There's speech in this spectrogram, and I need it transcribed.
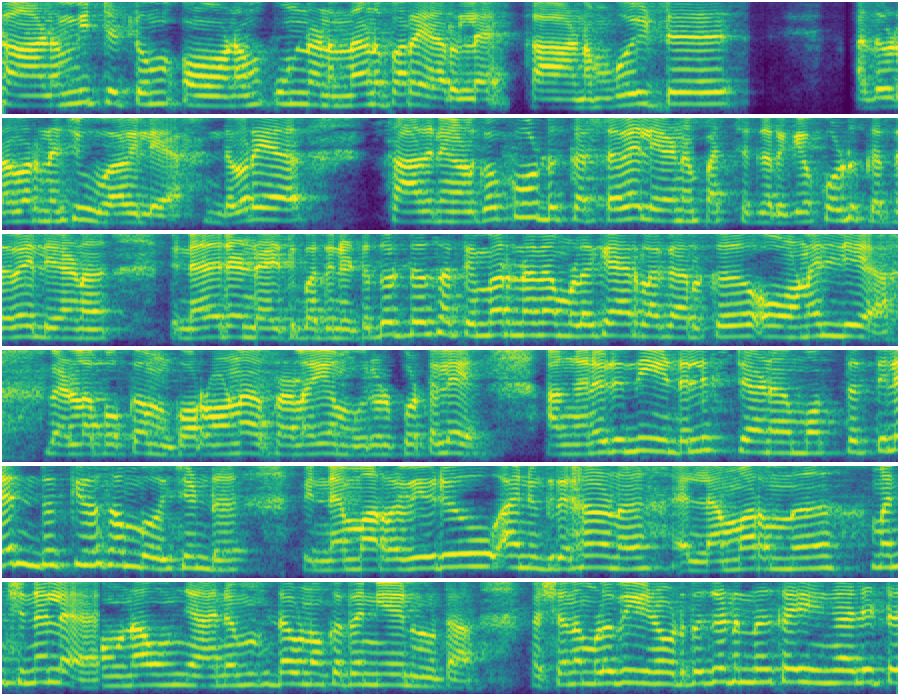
കാണം വിറ്റിട്ടും ഓണം ഉണ്ണണം എന്നാണ് പറയാറില്ലേ കാണം പോയിട്ട് അതോടെ പറഞ്ഞ ചൂവാവില്ല എന്താ പറയാ? സാധനങ്ങൾക്കൊക്കെ ഒടുക്കത്തെ വിലയാണ് പച്ചക്കറിക്കൊക്കെ ഒടുക്കത്തെ വിലയാണ്. പിന്നെ രണ്ടായിരത്തി പതിനെട്ട് തൊട്ട് സത്യം പറഞ്ഞാൽ നമ്മൾ കേരളക്കാർക്ക് ഓണമില്ല. വെള്ളപ്പൊക്കം കൊറോണ പ്രളയം ഉരുൾപൊട്ടൽ അങ്ങനെ ഒരു നീണ്ട ലിസ്റ്റാണ് മൊത്തത്തിൽ എന്തൊക്കെയോ സംഭവിച്ചിട്ടുണ്ട് പിന്നെ മറവി ഒരു അനുഗ്രഹമാണ്. എല്ലാം മറന്ന് മനുഷ്യനല്ലേ? ഓണാവും ഞാനും ഡൗണൊക്കെ തന്നെയായിരുന്നു കേട്ടോ പക്ഷെ നമ്മൾ വീണോടത്ത് കിടന്ന് കൈകാലിട്ട്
